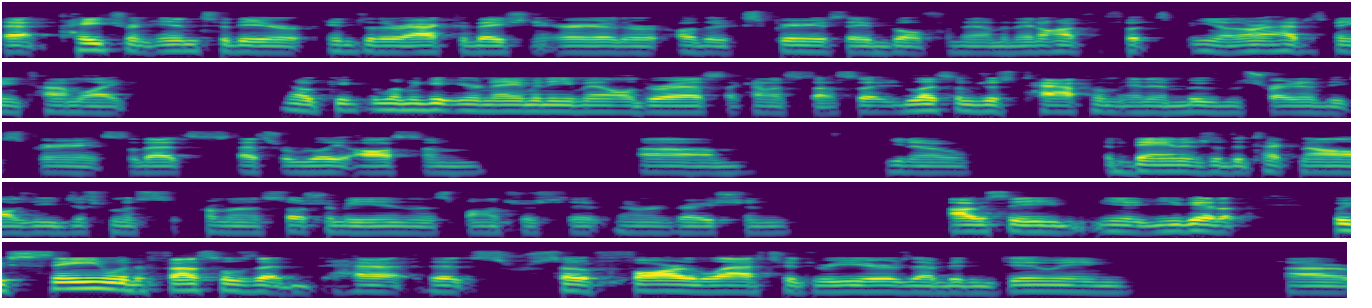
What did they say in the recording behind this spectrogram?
that patron into their into their activation area their other experience they've built for them, and they don't have to put you know they don't have to spend any time like you know, let me get your name and email address, that kind of stuff. So it lets them just tap them and then move them straight into the experience. So that's that's a really awesome, um, you know, advantage of the technology just from a, from a social media and a sponsorship integration. Obviously, you know, you get a, we've seen with the festivals that ha, that so far the last two three years have been doing uh,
